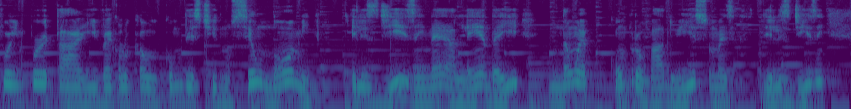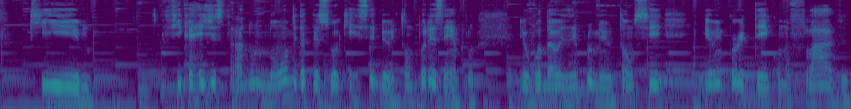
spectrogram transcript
for importar e vai colocar como destino o seu nome, eles dizem, né? A lenda aí não é comprovado isso, mas eles dizem que fica registrado o nome da pessoa que recebeu. Então, por exemplo, eu vou dar o um exemplo meu. Então, se eu importei como Flávio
